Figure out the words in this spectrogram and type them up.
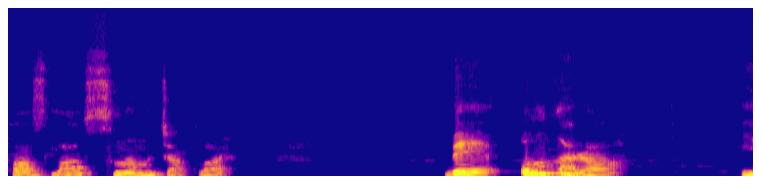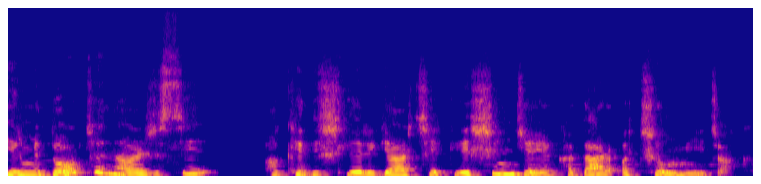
fazla sınanacaklar. Ve onlara 24 enerjisi hak edişleri gerçekleşinceye kadar açılmayacak.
